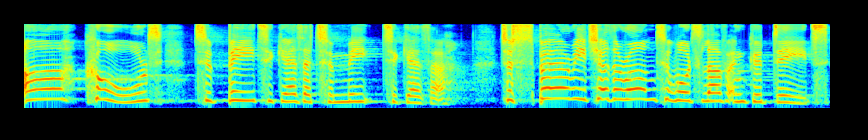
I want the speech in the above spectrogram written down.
are called to be together, to meet together, to spur each other on towards love and good deeds.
